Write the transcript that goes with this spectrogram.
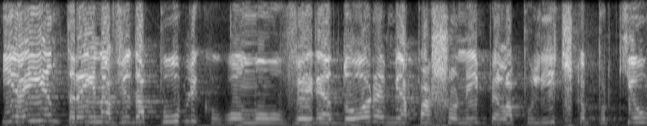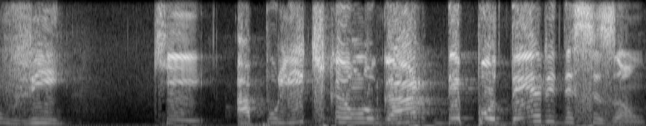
E aí entrei na vida pública como vereadora, me apaixonei pela política porque eu vi que a política é um lugar de poder e decisão.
